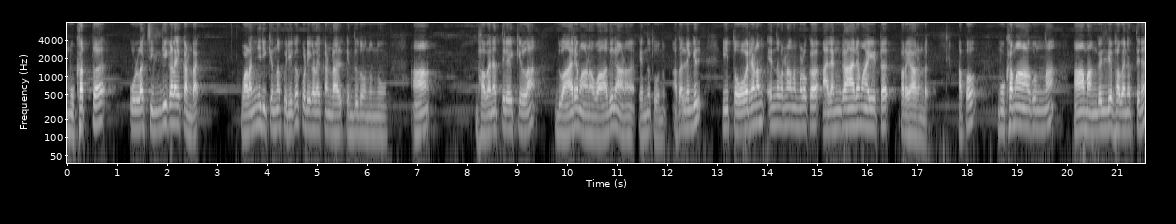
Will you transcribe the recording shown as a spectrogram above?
മുഖത്ത് ഉള്ള ചില്ലികളെ കണ്ടാൽ വളഞ്ഞിരിക്കുന്ന പുരികക്കൊടികളെ കണ്ടാൽ എന്തു തോന്നുന്നു? ആ ഭവനത്തിലേക്കുള്ള ദ്വാരമാണ് വാതിലാണ് എന്ന് തോന്നും. അതല്ലെങ്കിൽ ഈ തോരണം എന്ന് പറഞ്ഞാൽ നമ്മളൊക്കെ അലങ്കാരമായിട്ട് പറയാറുണ്ട്. അപ്പോൾ മുഖമാകുന്ന ആ മംഗല്യഭവനത്തിന്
